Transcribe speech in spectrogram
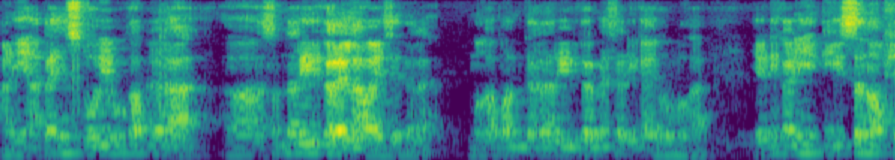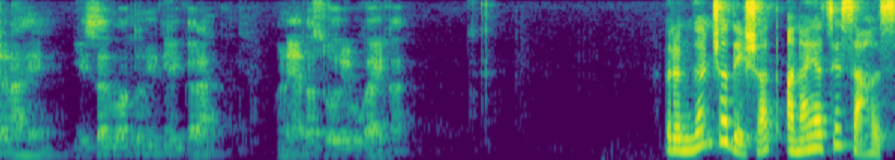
आणि आता हे स्टोरी बुक आपल्याला समजा रीड करायला लावायचं आहे त्याला मग आपण त्याला रीड करण्यासाठी काय करू बघा. या ठिकाणी लिसन ऑप्शन आहे. लिसनवर तुम्ही क्लिक करा आणि आता स्टोरी बुक ऐका. रंगांच्या देशात अनायाचे साहस.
